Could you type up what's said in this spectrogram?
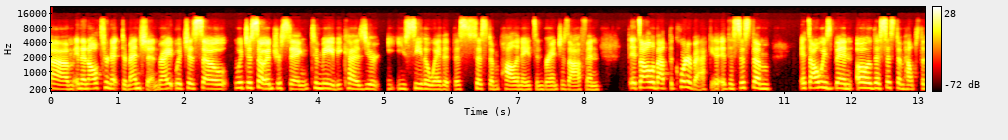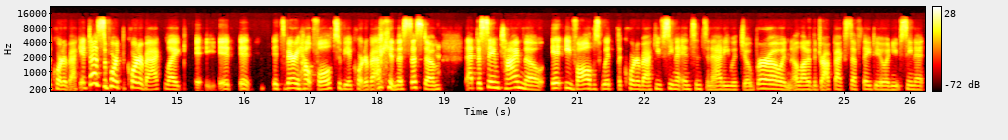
um, in an alternate dimension, right? Which is so which is so interesting to me because you're you see the way that this system pollinates and branches off, and it's all about the quarterback. It, the system it's always been oh the system helps the quarterback it does support the quarterback like it, it it it's very helpful to be a quarterback in this system at the same time though it evolves with the quarterback you've seen it in cincinnati with joe burrow and a lot of the drop back stuff they do and you've seen it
